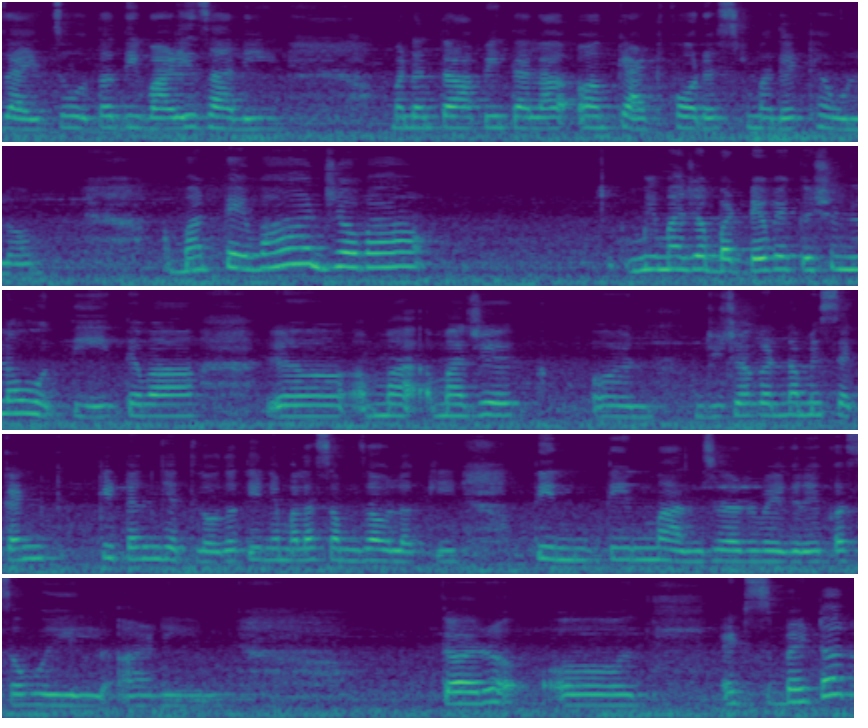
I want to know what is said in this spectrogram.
जायचं होतं. दिवाळी झाली. मग नंतर आम्ही त्याला कॅट फॉरेस्टमध्ये ठेवलं. मग तेव्हा जेव्हा मी माझ्या बड्डे वेकेशनला होती तेव्हा मा माझे जिच्याकडनं मी सेकंड किटन घेतलं होतं तिने मला समजावलं की तीन तीन मांजर वगैरे कसं होईल आणि तर इट्स बेटर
